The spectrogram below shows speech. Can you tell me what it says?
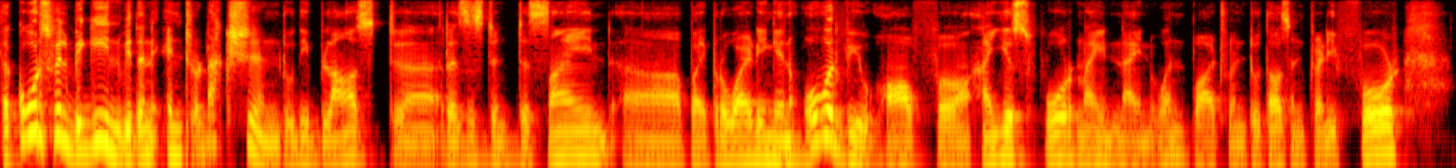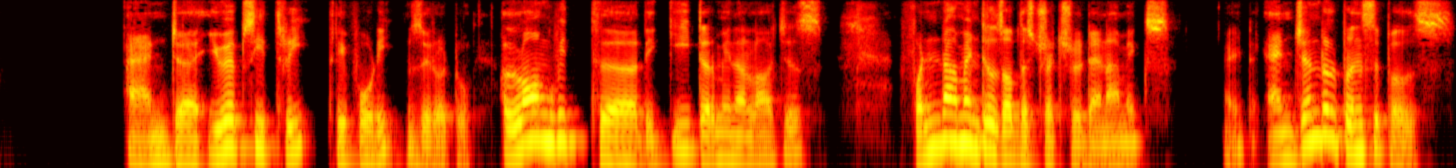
The course will begin with an introduction to the blast uh, resistant design uh, by providing an overview of uh, IS 4991 Part 1 2024 and uh, UFC 3 34002, along with uh, the key terminologies, fundamentals of the structural dynamics, right, and general principles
